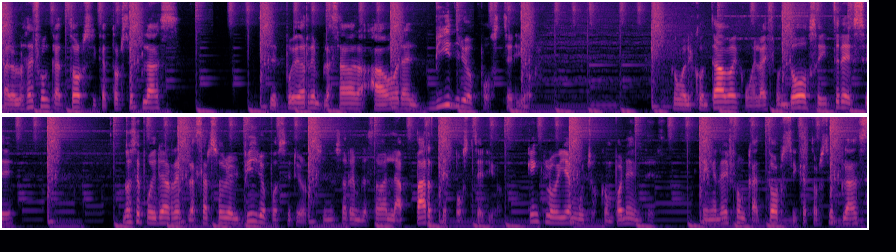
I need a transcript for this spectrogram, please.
Para los iPhone 14 y 14 Plus, se puede reemplazar ahora el vidrio posterior como les contaba, con el iPhone 12 y 13, no se podría reemplazar solo el vidrio posterior, sino se reemplazaba la parte posterior, que incluía muchos componentes. En el iPhone 14 y 14 Plus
